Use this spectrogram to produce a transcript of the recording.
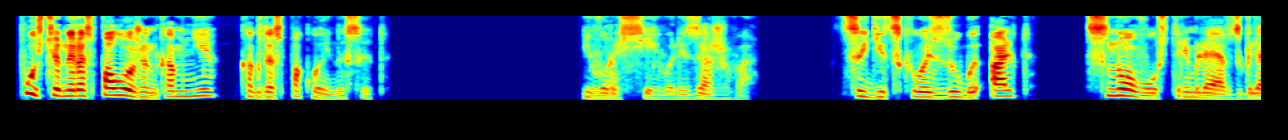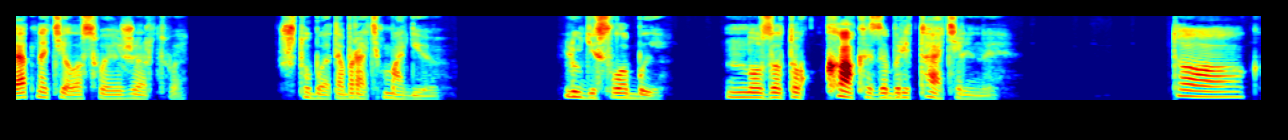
Пусть он и расположен ко мне, когда спокойно сыт. Его рассеивали заживо. Цедит сквозь зубы Альт, снова устремляя взгляд на тело своей жертвы, чтобы отобрать магию. Люди слабы, но зато как изобретательны. Так,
